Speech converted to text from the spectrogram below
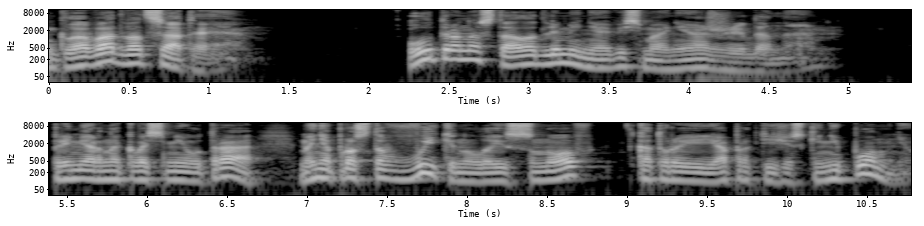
Глава 20. Утро настало для меня весьма неожиданно. Примерно к 8 утра меня просто выкинуло из снов, которые я практически не помню.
